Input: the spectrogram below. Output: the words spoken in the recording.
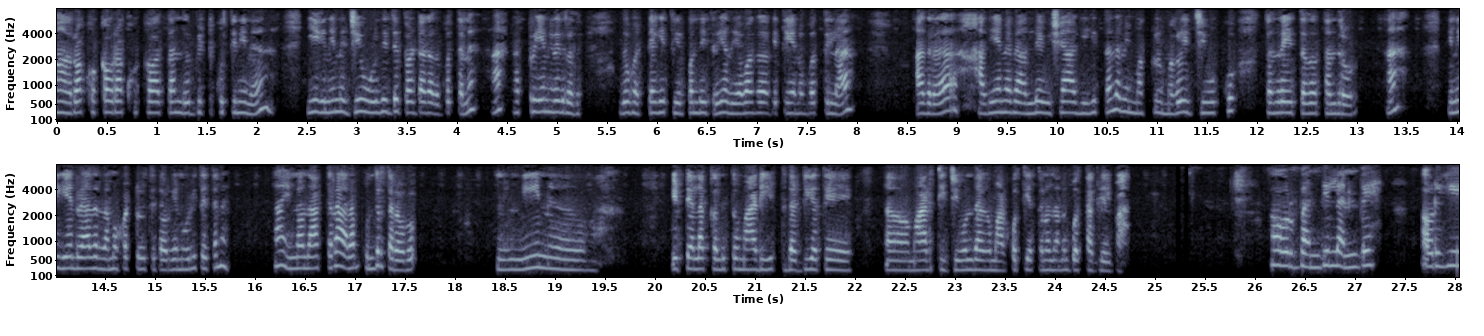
ಹಾ, ರೊಕ್ಕ ರೊಕ್ಕ ಹೊಕ್ಕ ತಂದು ಬಿಟ್ಟು ಕೂತೀನಿ ಈಗ ನಿನ್ನ ಜೀವ ಉಳಿದಿದ್ದೆ ದೊಡ್ಡದ ಗೊತ್ತೇನ? ಹಾ ಡಾಕ್ಟರ್ ಏನ್ ಹೇಳಿದ್ರು ಅದು? ಹೊಟ್ಟೆಗೆ ತೀರ್ಕೊಂಡೈತ್ರಿ ಅದು ಯಾವಾಗ ಆಗೈತಿ ಏನೋ ಗೊತ್ತಿಲ್ಲ. ಆದ್ರ ಅದೇನಾರ ಅಲ್ಲೇ ವಿಷಯ ಆಗಿತ್ತಂದ್ರೆ ನಿಮ್ ಮಕ್ಳು, ಮಗಳಿಗೆ ಜೀವಕ್ಕೂ ತೊಂದರೆ ಇತ್ತದ ತಂದ್ರವ್ರು. ಹಾ ನಿನಗೇನ್ರ ಆದ್ರೆ ನಮಗ್ ಹೊಟ್ಟೆ ಉಳಿತೈತೆ ಅವ್ರಿಗೆ ಉಳಿತೈತನ ಹಾ, ಇನ್ನೊಂದ್ ಹಾಕ್ತಾರ ಆರಾಮ್ ಕುಂದಿರ್ತಾರ ಅವ್ರು. ನೀನು ಇಟ್ಟೆಲ್ಲ ಕಲಿತು ಮಾಡಿ ಇಟ್ಟು ದಡ್ಡಿಯತೆ ಮಾಡ್ತಿ, ಜೀವನದಾಗ ಮಾಡ್ಕೋತಿ ಅಂತ ನನಗ್ ಗೊತ್ತಾಗ್ಲಿಲ್ವಾ? ಅವ್ರು ಬಂದಿಲ್ಲ ಅಂದೆ ಅವ್ರಿಗೆ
